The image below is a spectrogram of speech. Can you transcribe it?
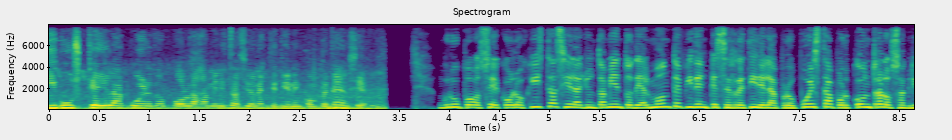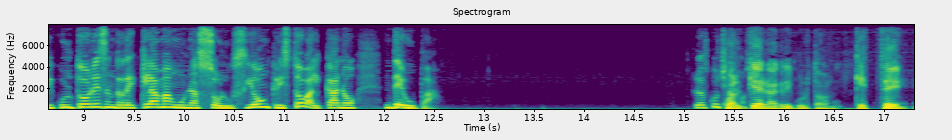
y busque el acuerdo con las administraciones que tienen competencia. Grupos ecologistas y el Ayuntamiento de Almonte piden que se retire la propuesta. Por contra, los agricultores reclaman una solución. Cristóbal Cano, de UPA. Lo. Cualquier agricultor que esté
